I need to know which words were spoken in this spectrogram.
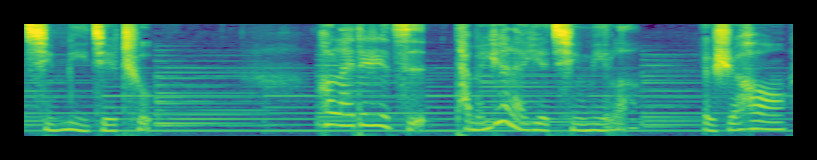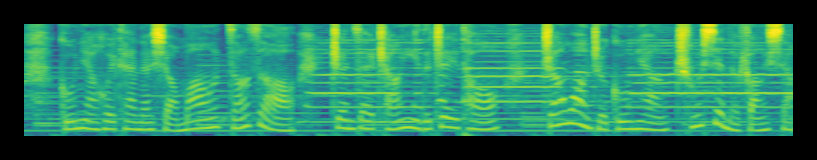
亲密接触。后来的日子，他们越来越亲密了。有时候，姑娘会看到小猫早早站在长椅的这头，张望着姑娘出现的方向；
